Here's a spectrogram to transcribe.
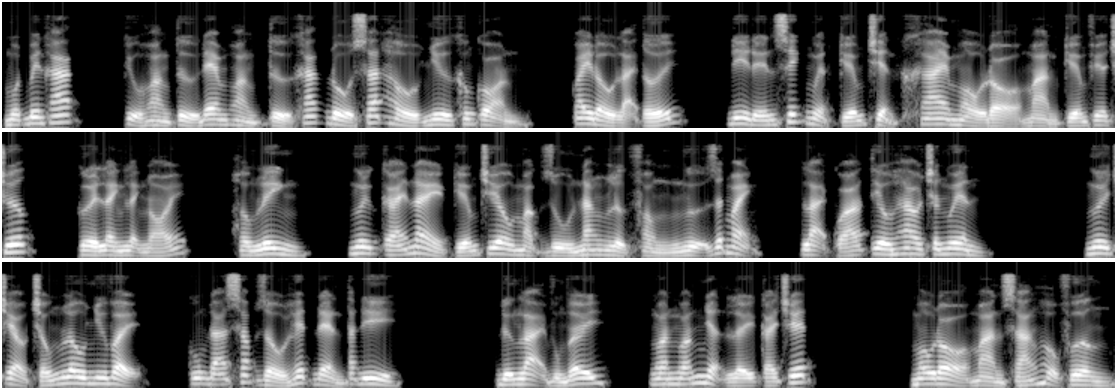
Một bên khác, cựu hoàng tử đem hoàng tử khác đồ sát hầu như không còn, quay đầu lại tới, đi đến xích nguyệt kiếm triển khai màu đỏ màn kiếm phía trước, cười lạnh lạnh nói, Hồng Linh, ngươi cái này kiếm chiêu mặc dù năng lực phòng ngự rất mạnh, lại quá tiêu hao chân nguyên. Ngươi trèo trống lâu như vậy, cũng đã sắp dầu hết đèn tắt đi. Đừng lại vùng đấy, ngoan ngoãn nhận lấy cái chết. Màu đỏ màn sáng hậu phương,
